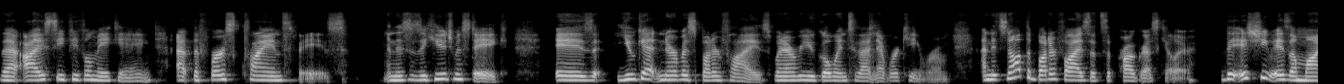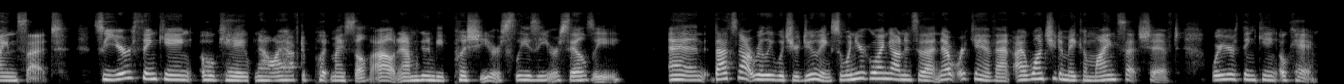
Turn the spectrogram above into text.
that I see people making at the first clients phase and this is a huge mistake is you get nervous butterflies whenever you go into that networking room. And it's not the butterflies that's the progress killer. The issue is a mindset. So you're thinking, okay, now I have to put myself out and I'm going to be pushy or sleazy or salesy. And that's not really what you're doing. So when you're going out into that networking event, I want you to make a mindset shift where you're thinking, okay,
